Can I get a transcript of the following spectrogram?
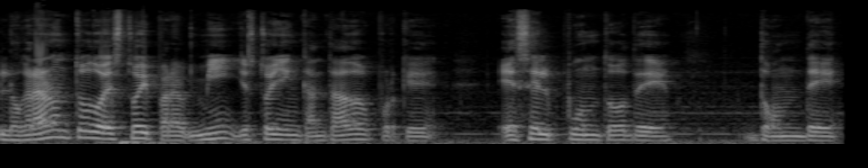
lograron todo esto y para mí yo estoy encantado porque es el punto de donde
